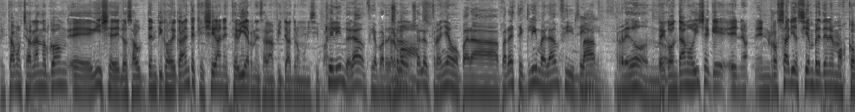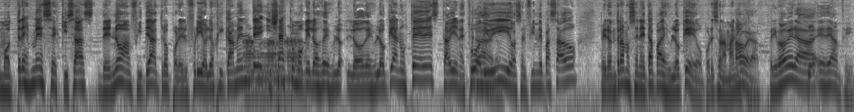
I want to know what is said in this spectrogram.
Estamos charlando con eh, Guille de los auténticos decadentes que llegan este viernes al anfiteatro municipal. Qué lindo el Anfi, aparte, ya lo, ya lo extrañamos. Para, para este clima el Anfi Sí. va redondo. Te contamos, Guille, que en, en Rosario siempre tenemos como tres meses quizás de no anfiteatro por el frío, lógicamente, y ya es como que los desblo- lo desbloquean ustedes. Está bien, estuvo Claro. divididos el fin de pasado, pero entramos en etapa de desbloqueo, por eso la manija. Ahora, primavera es de Anfi.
